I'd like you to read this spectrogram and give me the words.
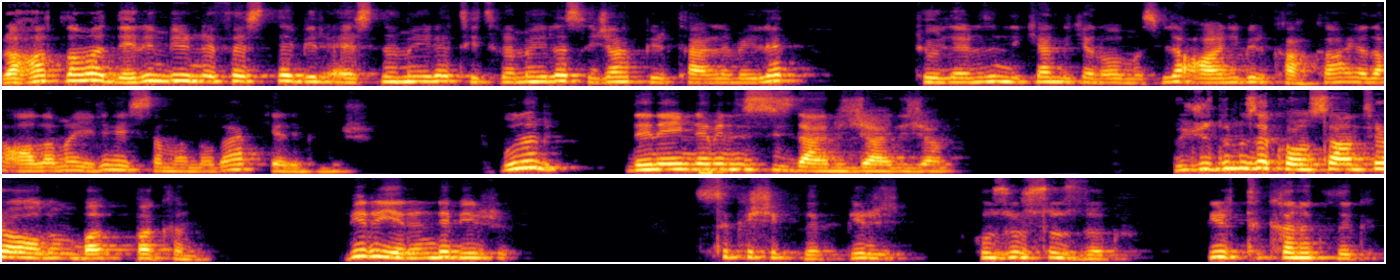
Rahatlama derin bir nefesle, bir esnemeyle, titremeyle, sıcak bir terlemeyle, tüylerinizin diken diken olmasıyla ani bir kahkaha ya da ağlama ile eş zamanlı olarak gelebilir. Bunu deneyimlemenizi sizden rica edeceğim. Vücudunuza konsantre olun, bakın. Bir yerinde bir sıkışıklık, bir huzursuzluk, bir tıkanıklık,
